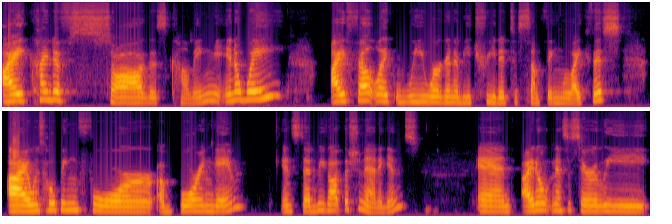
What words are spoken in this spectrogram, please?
I kind of saw this coming in a way. I felt like we were going to be treated to something like this I was hoping for a boring game. Instead, we got the shenanigans. And I don't necessarily.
